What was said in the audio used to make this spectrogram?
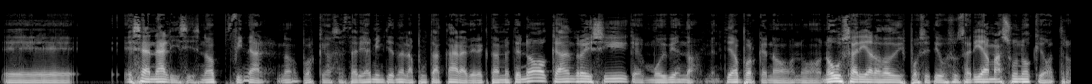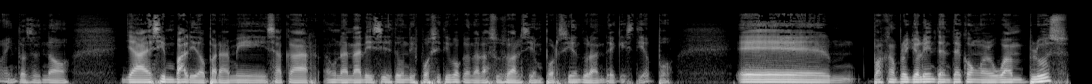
Eh, ese análisis, ¿no? Final, ¿no? Porque os estaría mintiendo en la puta cara directamente. No, que Android sí, que muy bien. No, mentira porque no, no, no usaría los dos dispositivos. Usaría más uno que otro. Entonces no, ya es inválido para mí sacar un análisis de un dispositivo que no las uso al 100% durante X tiempo. Eh, por ejemplo, yo lo intenté con el OnePlus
